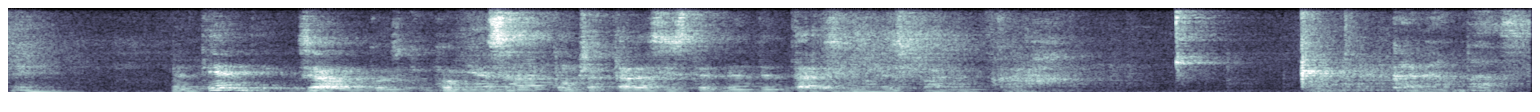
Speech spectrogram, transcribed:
Sí. ¿Me entiendes? O sea, comienzan a contratar asistentes dentales y no les pagan. Carambas.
